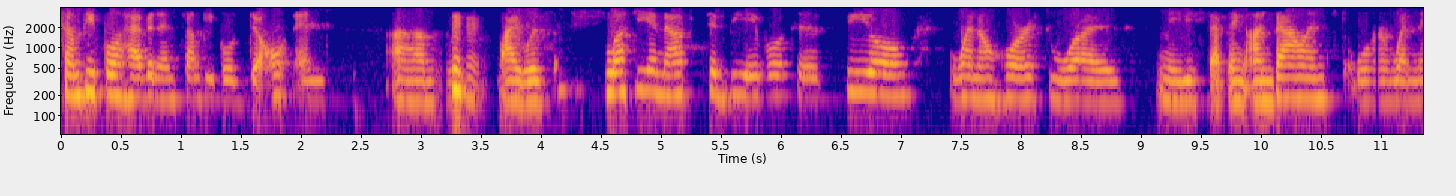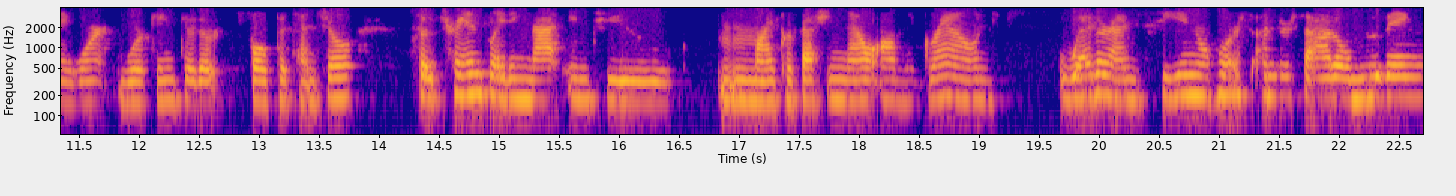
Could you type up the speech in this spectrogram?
some people have it and some people don't, and um, I was lucky enough to be able to feel when a horse was maybe stepping unbalanced or when they weren't working to their full potential. So translating that into my profession now on the ground, whether I'm seeing a horse under saddle moving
